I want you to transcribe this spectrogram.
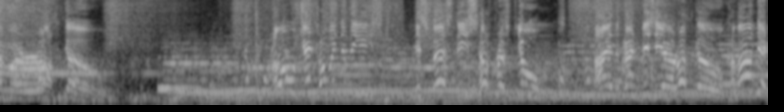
am Rothgo. O gentle wind of the east, disperse these sulphurous fumes. I, the Grand Vizier Rothgo, command it.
